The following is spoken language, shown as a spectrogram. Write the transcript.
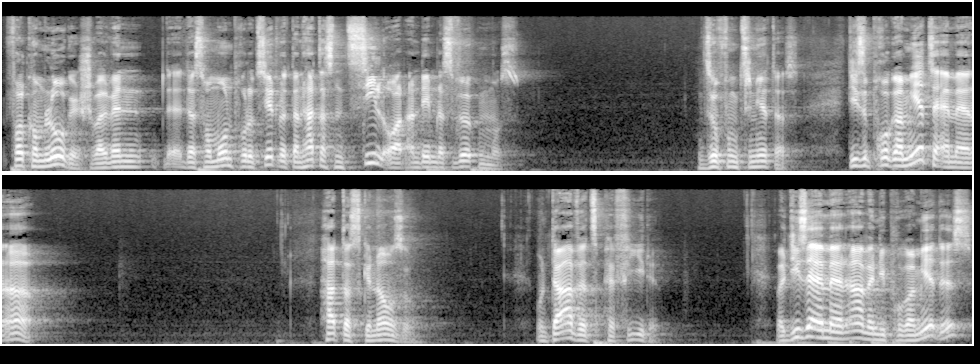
Vollkommen logisch, weil wenn das Hormon produziert wird, dann hat das einen Zielort, an dem das wirken muss. So funktioniert das. Diese programmierte mRNA hat das genauso. Und da wird es perfide. Weil diese mRNA, wenn die programmiert ist,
